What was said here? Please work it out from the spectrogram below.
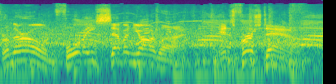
From their own 47-yard line, it's first down.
